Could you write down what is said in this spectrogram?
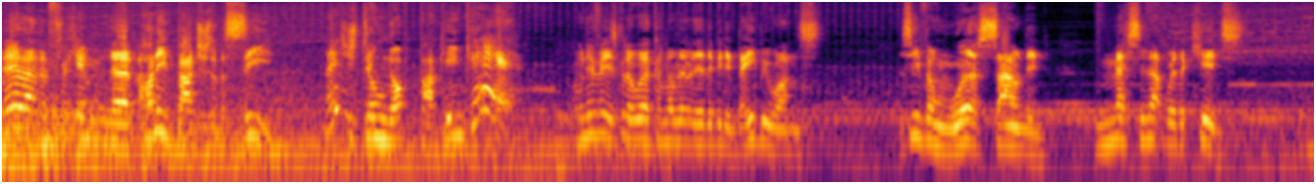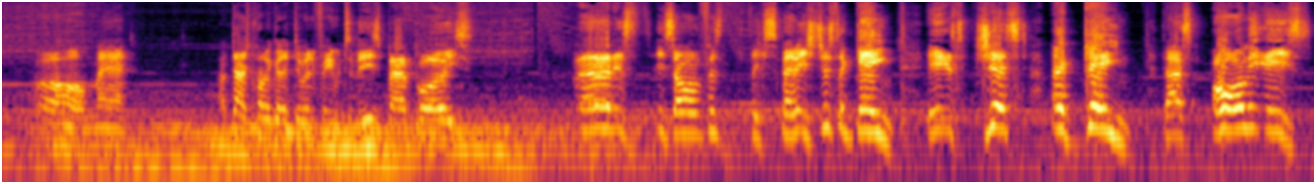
They're like the freaking uh, honey badgers of the sea. They just do not fucking care. I wonder if it's gonna work on the little itty bitty baby ones. It's even worse sounding. Messing up with the kids. Oh man. Our dad's probably gonna do anything to these bad boys. Man, it's, it's all for the experiment. It's just a game. It's just a game. That's all it is.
